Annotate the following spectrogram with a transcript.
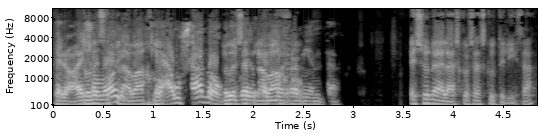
Pero a todo eso ese voy, trabajo- que ha usado todo Google ese como trabajo- herramienta. Es una de las cosas que utiliza.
